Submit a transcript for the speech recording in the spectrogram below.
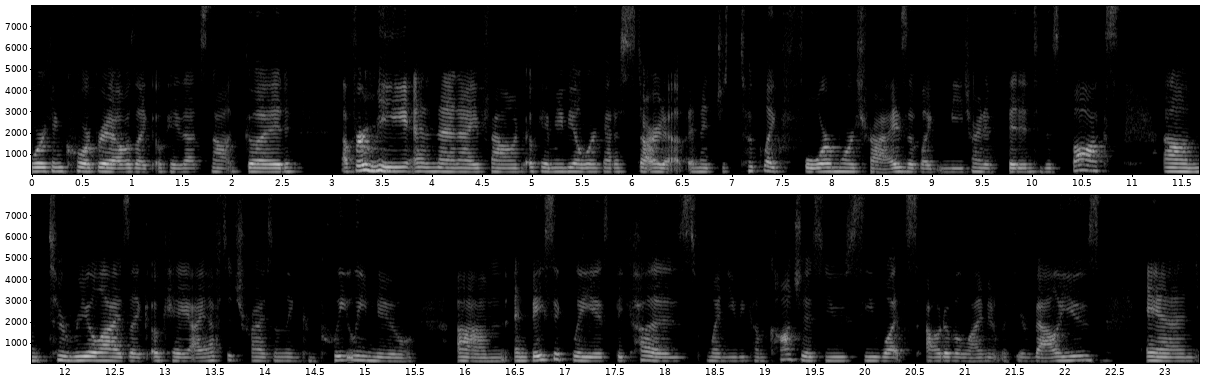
work in corporate, I was like, okay, that's not good uh, for me. And then I found, okay, maybe I'll work at a startup. And it just took like four more tries of like me trying to fit into this box um, to realize, like, okay, I have to try something completely new. Um, and basically, is because when you become conscious, you see what's out of alignment with your values and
